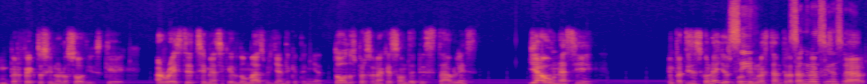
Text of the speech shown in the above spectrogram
imperfectos y no los odies. Que Arrested se me hace que es lo más brillante que tenía. Todos los personajes son detestables y aún así empatizas con ellos porque no están tratando de presentar.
